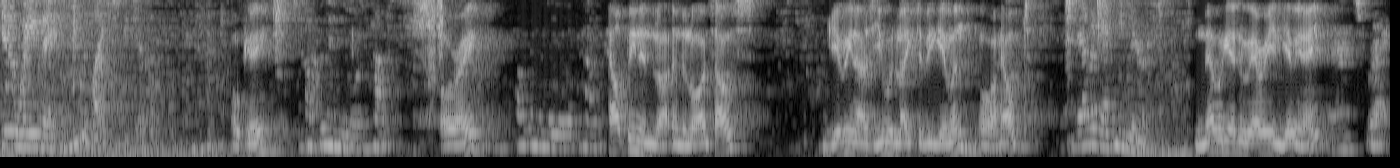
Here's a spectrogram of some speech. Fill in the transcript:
in a way that you would like to be given. Okay. Helping in the Lord's house. All right. Helping in the Lord's house. In, the Lord's house. Giving as you would like to be given or helped. Never getting weary. Never getting weary in giving, eh? That's right.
